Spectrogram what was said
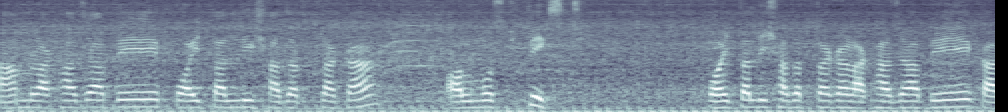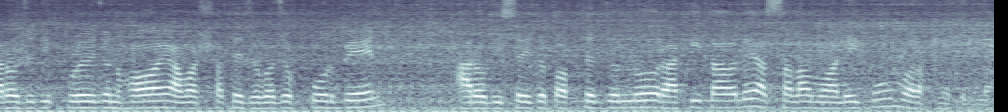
দাম রাখা যাবে পঁয়তাল্লিশ হাজার টাকা অলমোস্ট ফিক্সড পঁয়তাল্লিশ হাজার টাকা রাখা যাবে। কারও যদি প্রয়োজন হয় আমার সাথে যোগাযোগ করবেন। আরও বিস্তারিত তথ্যের জন্য রাখি তাহলে। আসসালামু আলাইকুম রহমতুল্লাহ।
